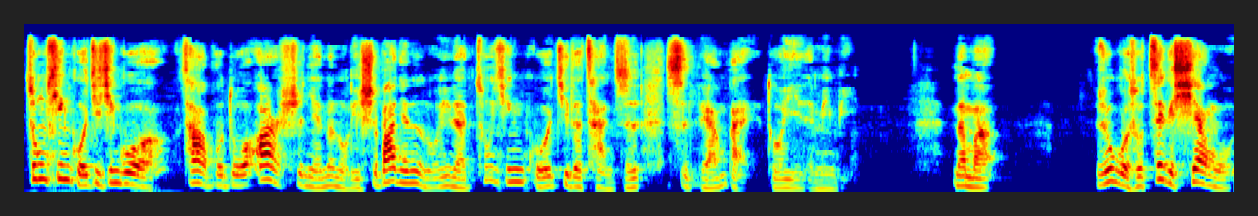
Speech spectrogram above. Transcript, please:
中芯国际经过差不多二十年的努力，十八年的努力呢，中芯国际的产值是两百多亿人民币。那么如果说这个项目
